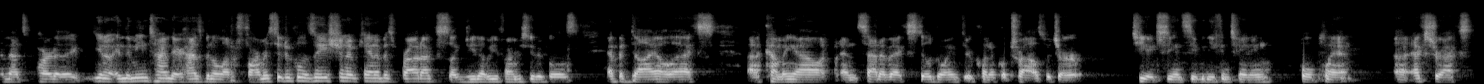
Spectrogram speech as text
and that's part of the, you know, in the meantime, there has been a lot of pharmaceuticalization of cannabis products like GW Pharmaceuticals, Epidiolex uh, coming out, and Sativex still going through clinical trials, which are THC and CBD containing whole plant uh, extracts.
